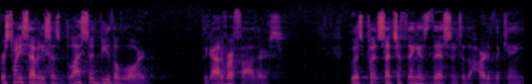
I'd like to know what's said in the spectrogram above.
Verse 27, he says, Blessed be the Lord, the God of our fathers, who has put such a thing as this into the heart of the king.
